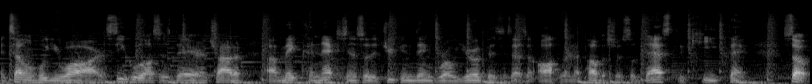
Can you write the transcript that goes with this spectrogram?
and tell them who you are and see who else is there and try to uh, make connections so that you can then grow your business as an author and a publisher. So that's the key thing. So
